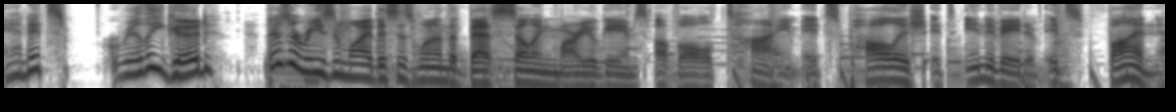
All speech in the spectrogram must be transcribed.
and it's really good. There's a reason why this is one of the best selling Mario games of all time. It's polished, it's innovative, it's fun.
